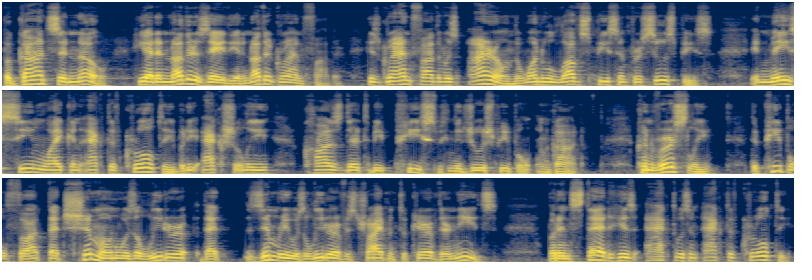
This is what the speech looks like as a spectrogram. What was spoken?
But God said no. He had another Zayd, another grandfather. His grandfather was Aharon, the one who loves peace and pursues peace. It may seem like an act of cruelty, but he actually caused there to be peace between the Jewish people and God. Conversely, the people thought that Shimon was a leader, that Zimri was a leader of his tribe and took care of their needs. But instead, his act was an act of cruelty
